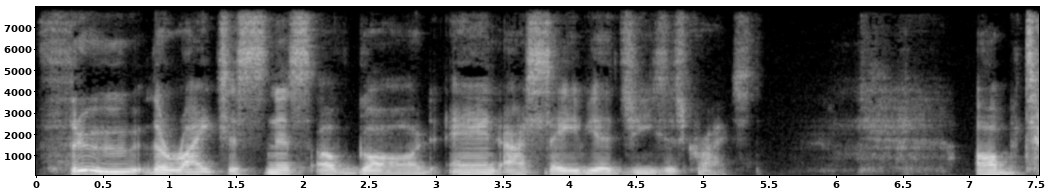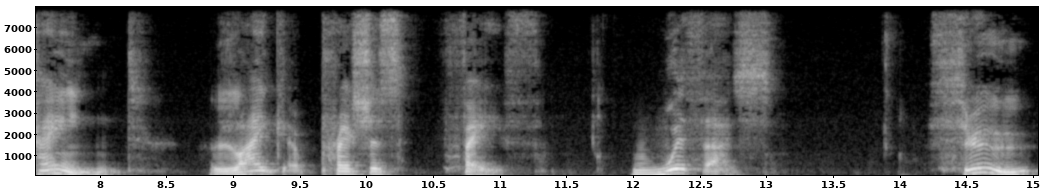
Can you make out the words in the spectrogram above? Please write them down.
through the righteousness of God and our Savior Jesus Christ. Obtained like precious faith with us through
